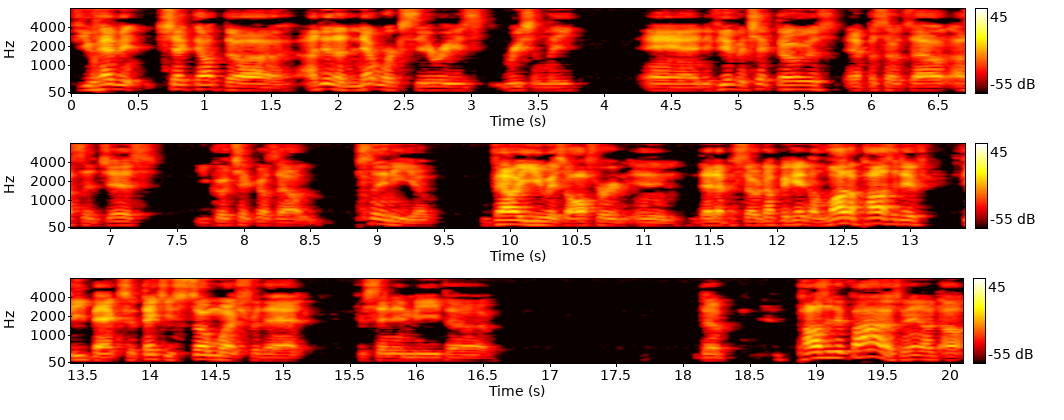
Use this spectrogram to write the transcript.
if you haven't checked out the, I did a network series recently, and if you haven't checked those episodes out, I suggest you go check those out. Plenty of value is offered in that episode. Been getting a lot of positive feedback, so thank you so much for that, for sending me the the positive vibes, man. I,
